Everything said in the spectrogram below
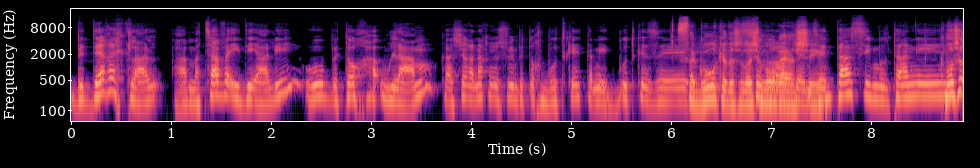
בדרך כלל, המצב האידיאלי הוא בתוך האולם, כאשר אנחנו יושבים בתוך בודקה, תמיד, בודקה זה... סגור כדי שלא ישמעו כן, רעשים. זה תא סימולטני. כמו של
